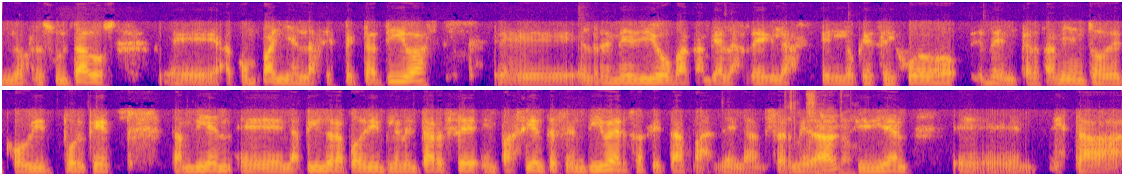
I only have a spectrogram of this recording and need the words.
los resultados eh, acompañan las expectativas, eh, el remedio va a cambiar las reglas en lo que es el juego del tratamiento de COVID, porque también eh, la píldora podría implementarse en pacientes en diversas etapas de la enfermedad, si bien está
